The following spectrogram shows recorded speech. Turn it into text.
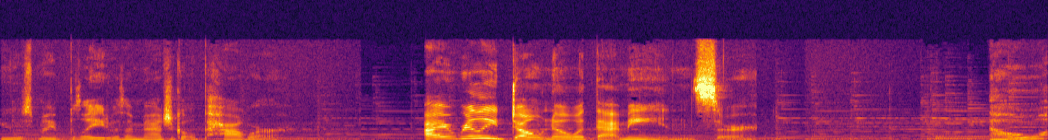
Use my blade with a magical power. I really don't know what that means, sir. No?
